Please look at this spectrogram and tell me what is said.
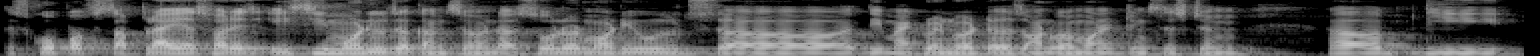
the scope of supply as far as AC modules are concerned are solar modules, uh, the microinverters, Envoy monitoring system, uh, the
